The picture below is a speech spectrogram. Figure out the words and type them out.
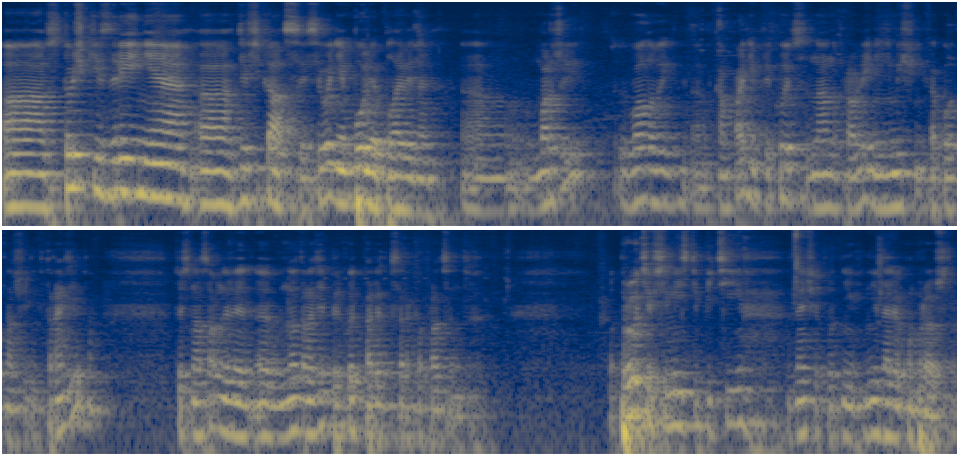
А, с точки зрения а, диверсификации, сегодня более половины а, маржи валовой в компании приходится на направление, не имеющее никакого отношения к транзиту. То есть на самом деле э, на транзит приходит порядка 40% против 75, значит, вот не, недалеком прошлом.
